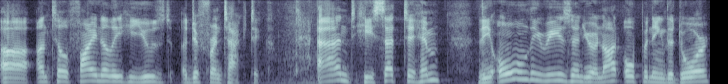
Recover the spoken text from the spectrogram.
Uh, until finally he used a different tactic. And he said to him, The only reason you're not opening the door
